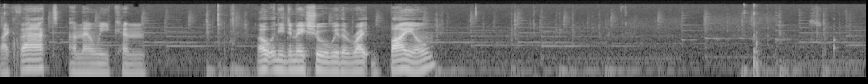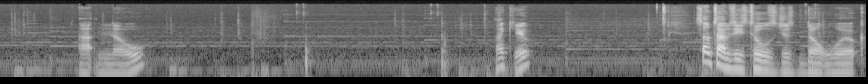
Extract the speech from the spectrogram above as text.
Like that. And then we can... Oh, we need to make sure we're the right biome. Uh, no. Thank you. Sometimes these tools just don't work.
